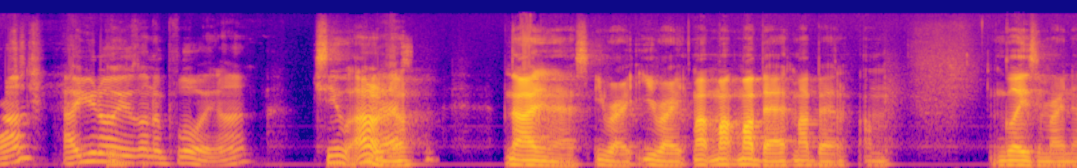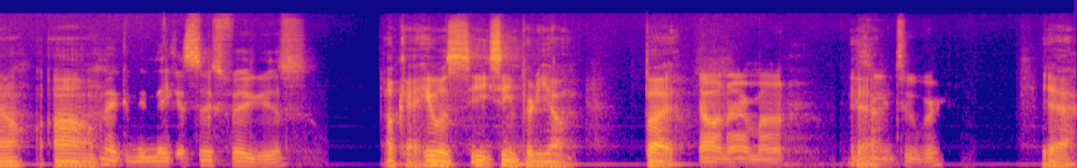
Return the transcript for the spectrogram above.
Huh? How you know he's unemployed, huh? See, I don't You know. asked? No, I didn't ask. You're right. You're right. My, my, my bad. My bad. I'm, I'm glazing right now. Um. Making me making six figures. Okay. He was. He seemed pretty young, but Oh, never mind. He's Yeah. a YouTuber. yeah.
